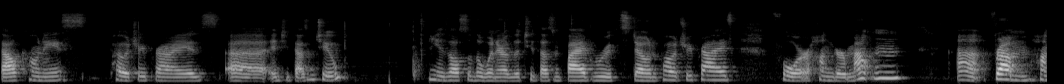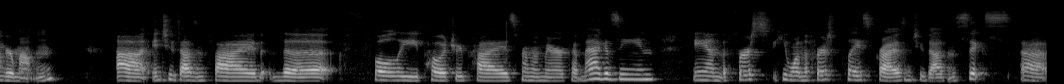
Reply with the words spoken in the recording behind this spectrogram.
Balcones Poetry Prize uh, in 2002. He is also the winner of the 2005 Ruth Stone Poetry Prize for Hunger Mountain, uh, from Hunger Mountain. Uh, in 2005, the Foley Poetry Prize from America Magazine, and the first he won the first place prize in 2006 uh,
